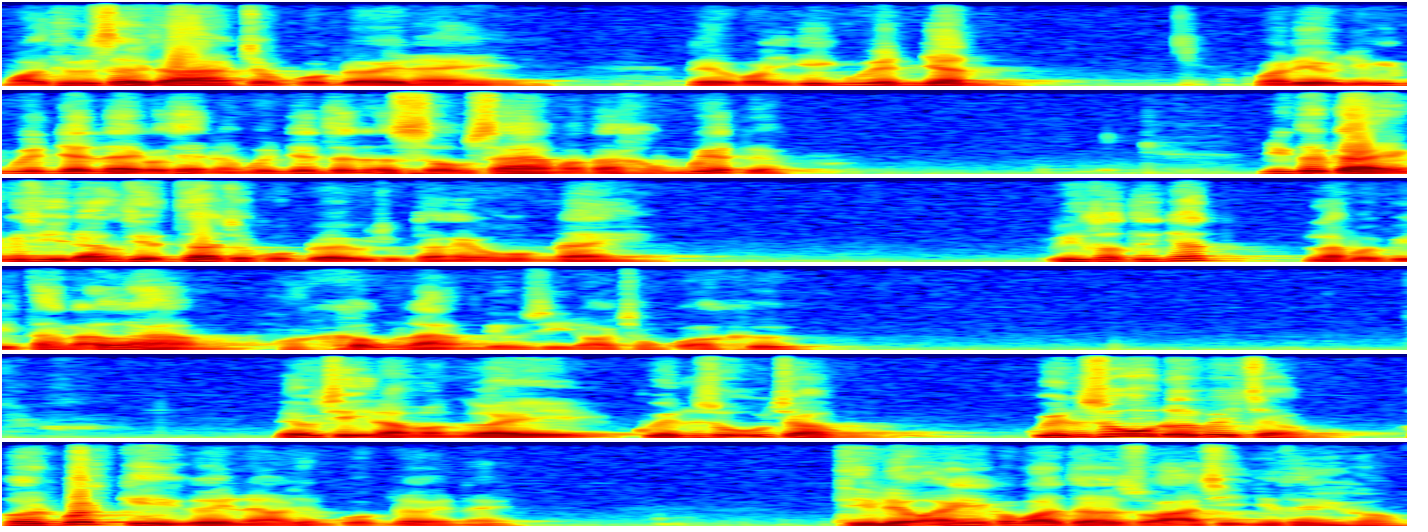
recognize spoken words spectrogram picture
Mọi thứ xảy ra trong cuộc đời này đều có những cái nguyên nhân. Và đều những cái nguyên nhân này có thể là nguyên nhân rất là sâu xa mà ta không biết được. Nhưng tất cả những cái gì đang diễn ra trong cuộc đời của chúng ta ngày hôm nay, lý do thứ nhất là bởi vì ta đã làm hoặc không làm điều gì đó trong quá khứ. Nếu chị là một người quyến rũ chồng, quyến rũ đối với chồng hơn bất kỳ người nào trên cuộc đời này, thì liệu anh ấy có bao giờ dọa chị như thế không?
